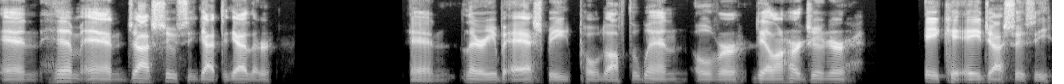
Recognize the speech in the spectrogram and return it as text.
and him and Josh Susi got together, and Larry Ashby pulled off the win over Dale Earnhardt Jr., aka Josh Susi.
